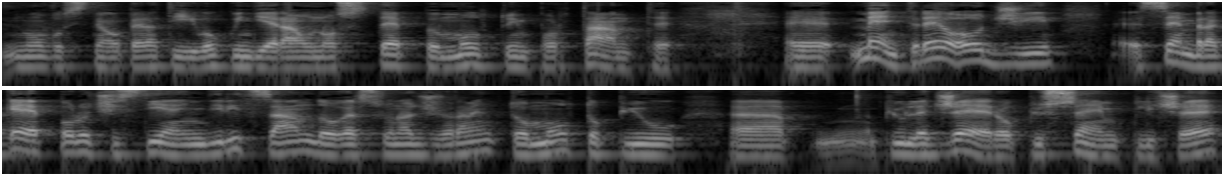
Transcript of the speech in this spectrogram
un nuovo sistema operativo, quindi era uno step molto importante eh, mentre oggi eh, sembra che Apple ci stia indirizzando verso un aggiornamento molto più, eh, più leggero, più semplice,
